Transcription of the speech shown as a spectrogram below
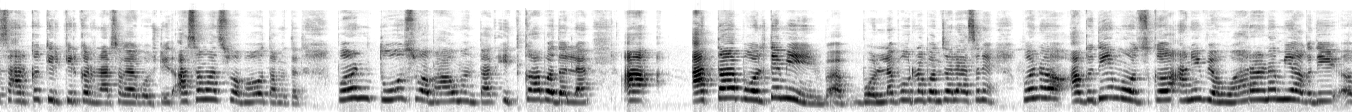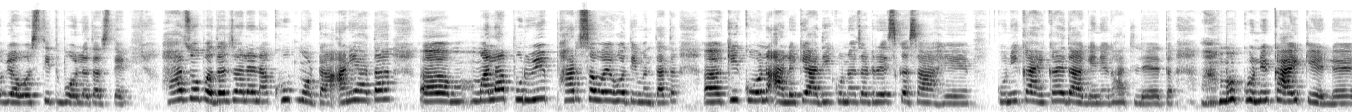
सारखं किरकिर करणार सगळ्या गोष्टीत असा माझा स्वभाव होता म्हणतात पण तो स्वभाव म्हणतात इतका बदलला आ आता बोलते मी बोलणं पूर्ण बंद झालं असं नाही. पण अगदी मोजकं आणि व्यवहारानं मी अगदी व्यवस्थित बोलत असते. हा जो बदल झाला ना खूप मोठा आणि आता मला पूर्वी फार सवय होती म्हणतात की कोण आलं की आधी कुणाचा ड्रेस कसा आहे, कुणी काय-काय दागिने घातलेत, मग कुणी काय केलंय,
